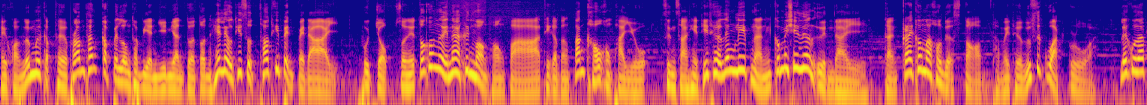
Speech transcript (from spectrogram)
ให้ความร่วมมือกับเธอพร้อมทั้งกลับไปลงทะเบียนยืนยันตัวตนให้เร็วที่สุดเท่าที่เป็นไปได้พูดจบโซเนโตก็เงยหน้าขึ้นมองท้องฟ้าที่กำลังตั้งเขาของพายุ ซึ่งสาเหตุที่เธอเร่งรีบนั้นก็ไม่ใช่เรื่องอื่นใด การใกล้เข้ามาของเดอะสตอร์มทำให้เธอรู้สึกหวาดกลัว เลกูลัส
